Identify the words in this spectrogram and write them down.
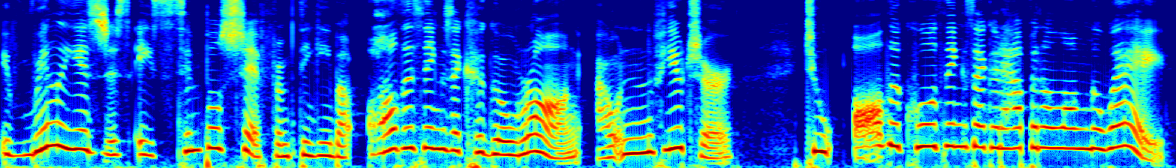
It really is just a simple shift from thinking about all the things that could go wrong out in the future to all the cool things that could happen along the way.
